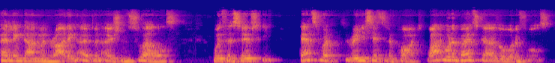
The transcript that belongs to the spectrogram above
paddling downwind, riding open ocean swells with a surf ski. That's what really sets it apart. Whitewater boats go over waterfalls.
